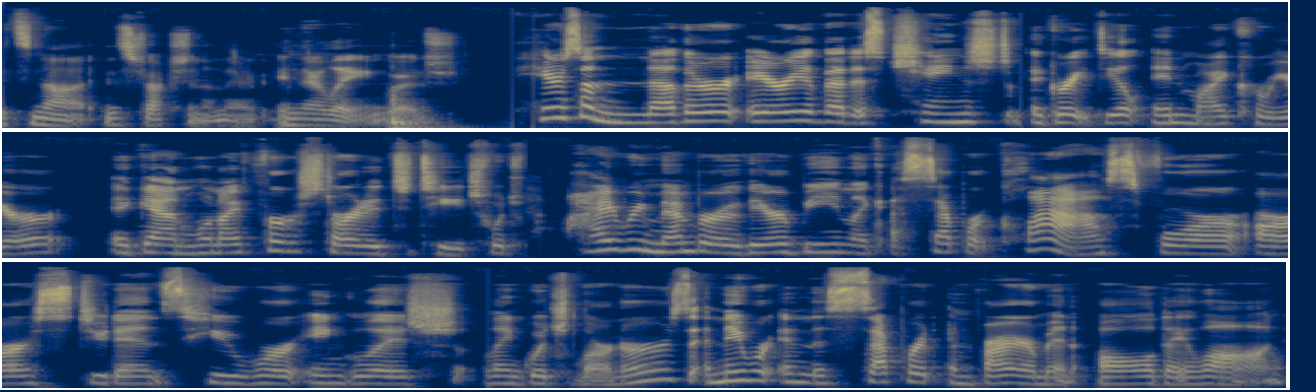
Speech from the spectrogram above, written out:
it's not instruction in their in their language. Here's another area that has changed a great deal in my career. Again, when I first started to teach, which I remember there being like a separate class for our students who were English language learners, and they were in this separate environment all day long.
